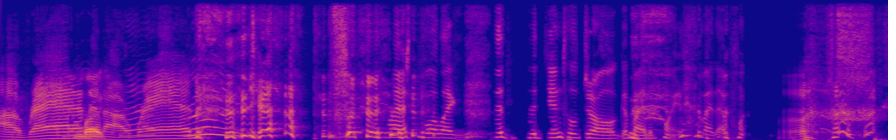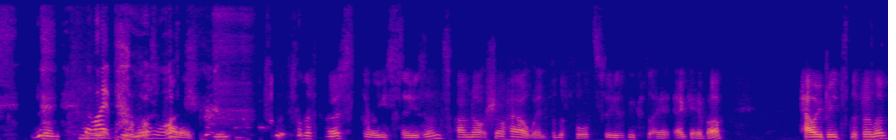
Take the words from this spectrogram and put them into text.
I ran Like- and I ran. run. Yeah. Flash more like the, the gentle jog by the point. By that point, The, The light power worst walk. part for the- first three seasons, I'm not sure how it went for the fourth season because I, I gave up. How he beats the villain,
